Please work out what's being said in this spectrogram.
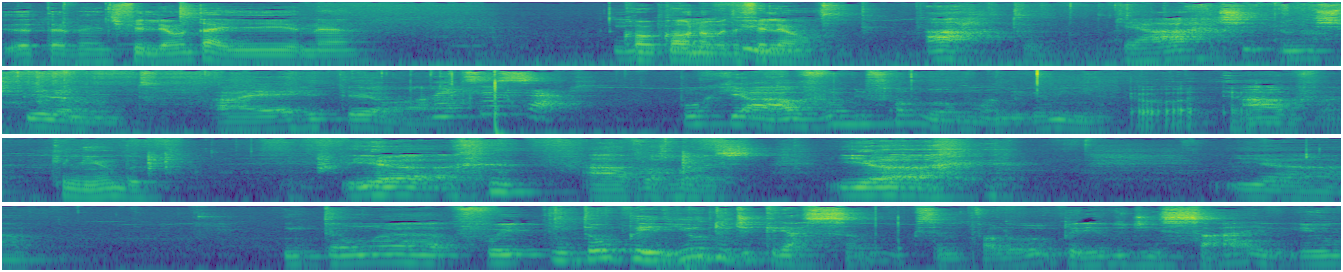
Exatamente. Filhão tá aí, né? E Qual, qual é o nome do filhão? Arto, que é arte em Esperanto. A-R-T-O. Como é que você sabe? Porque a Ava me falou, uma amiga minha. Ava. Que lindo. E a. Ava Rocha. E a. E a. Então, ah, foi. Então, o período de criação, que você me falou, o período de ensaio, eu.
